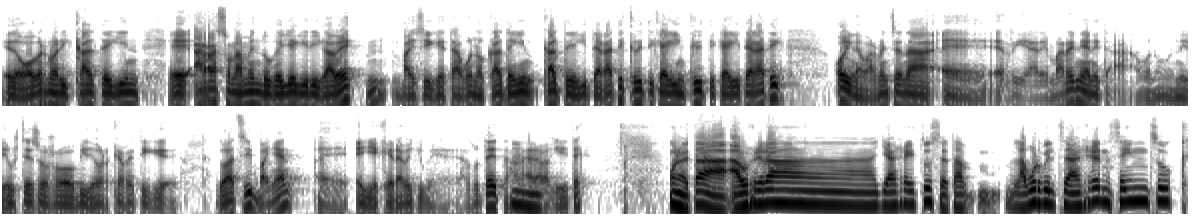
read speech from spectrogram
edo gobernuari kalte egin e, arrazonamendu gehiagirik gabe, mm, baizik eta bueno, kalte egin kalte egiteagatik, kritika egin kritika egiteagatik, hori nabarmentzen da e, herriaren barrenean eta bueno, nire ustez oso bideo horkerretik e, doatzi, baina e, eiek erabaki behar dute eta Mhm. erabaki ditek. Bueno, eta aurrera jarraituz eta laburbiltzearen zeintzuk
